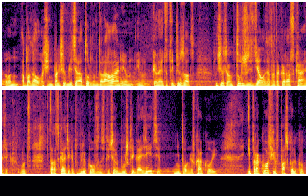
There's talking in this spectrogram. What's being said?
Он обладал очень большим литературным дарованием, и когда этот эпизод случился, он тут же сделал из этого такой рассказик. Вот этот рассказик опубликован в петербургской газете, не помню в какой. И Прокофьев, поскольку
